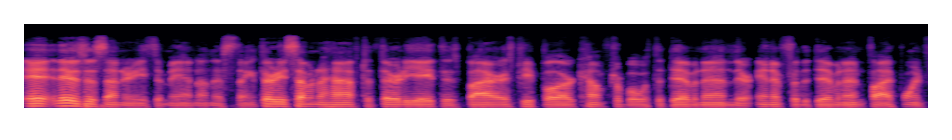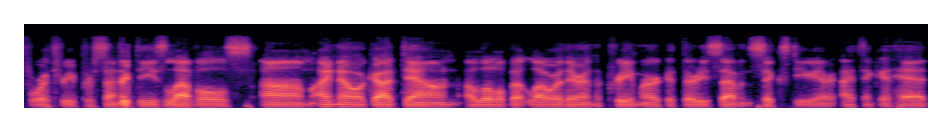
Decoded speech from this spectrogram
It, there's just underneath demand on this thing. 37 and a half to 38 there's buyers. People are comfortable with the dividend. They're in it for the dividend. 5.43% at these levels. Um, i know it got down a little bit lower there in the pre-market. 37.60 i think it had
